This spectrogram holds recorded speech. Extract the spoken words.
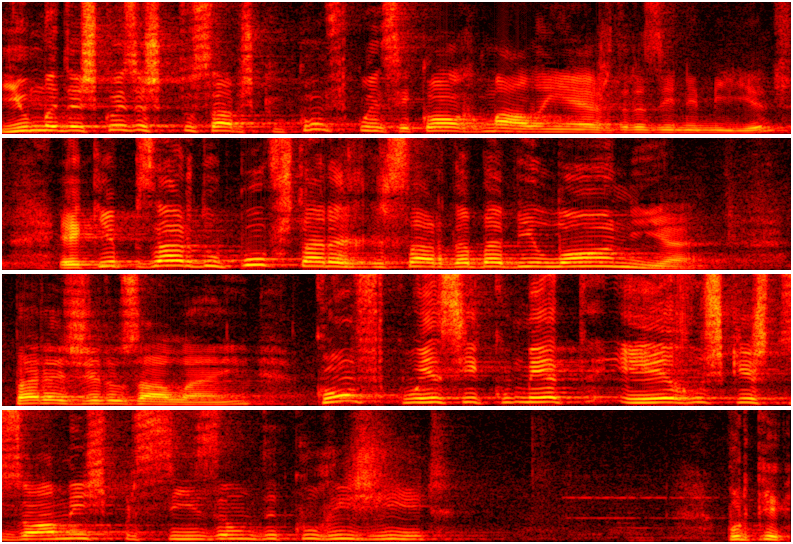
E uma das coisas que tu sabes que com frequência corre mal em Esdras e Neemias é que, apesar do povo estar a regressar da Babilónia para Jerusalém, com frequência comete erros que estes homens precisam de corrigir. Porque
